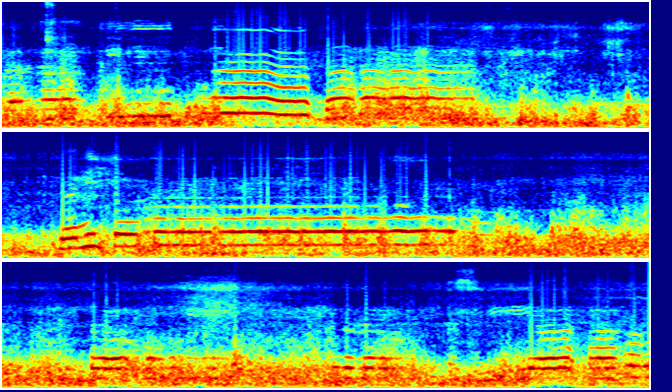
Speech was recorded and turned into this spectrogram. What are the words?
Bakit nga ba Ganito Kasiyahan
